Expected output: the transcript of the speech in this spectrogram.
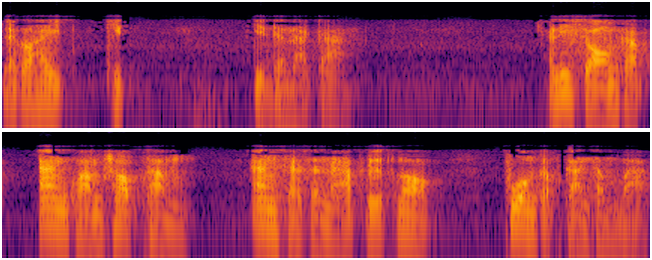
แล้วก็ให้ จินตนาการ อันที่สองครับ อ้างความชอบธรรม อ้างศาสนาเปลือกนอก พ่วงกับการทำบาป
